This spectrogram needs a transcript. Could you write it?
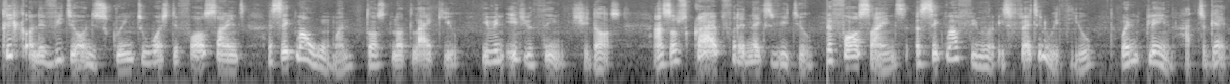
click on the video on the screen to watch the four signs a Sigma woman does not like you, even if you think she does and subscribe for the next video. The four signs a Sigma female is flirting with you when playing hard to get.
